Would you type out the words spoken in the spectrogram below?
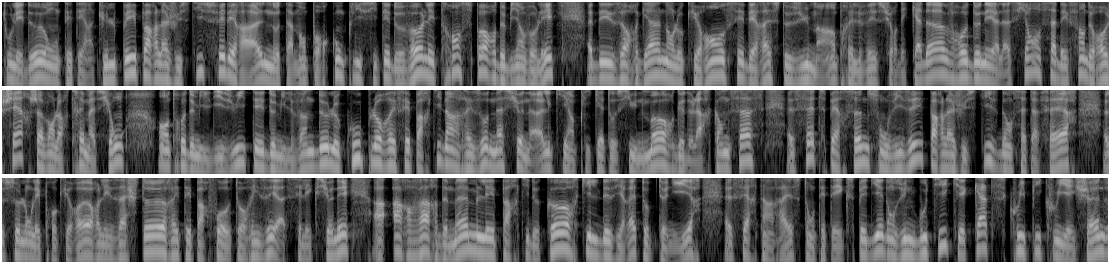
Tous les deux ont été inculpés par la justice fédérale, notamment pour complicité de vol et transport de biens volés, des organes en l'occurrence et des restes humains prélevés sur des cadavres donnés à la science à des fins de recherche avant leur crémation. Entre 2018 et 2022, le couple aurait fait partie d'un réseau national qui impliquait aussi une morgue de l'Arkansas. Sept personnes sont visées par la justice dans cette affaire. Selon les procureurs, les acheteurs étaient parfois autorisés à sélectionner à Harvard même les parties de corps qu'ils désiraient obtenir. Certains restes ont été expédiés dans une boutique Cat's Creepy Creation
